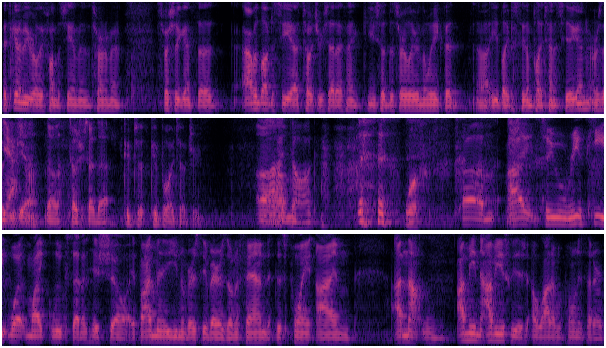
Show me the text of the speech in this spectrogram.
it's going to be really fun to see him in the tournament, especially against the. I would love to see, as Tocher said, I think you said this earlier in the week that uh, you'd like to see them play Tennessee again, or is that Yeah. you, Yeah. No, Toshi said that. Good, good boy, Tochi. Not a dog. Woof. I to repeat what Mike Luke said on his show. If I'm a University of Arizona fan at this point, I'm I'm not. I mean, obviously, there's a lot of opponents that are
